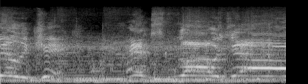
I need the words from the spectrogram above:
Billy kick. Explosion!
